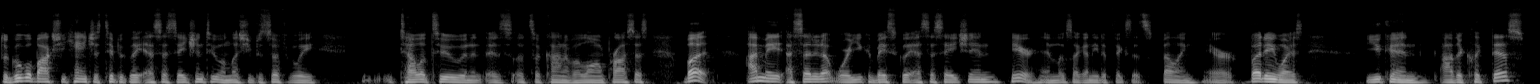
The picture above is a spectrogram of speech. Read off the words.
the Google box. You can't just typically SSH into unless you specifically tell it to, and it's it's a kind of a long process. But I made I set it up where you can basically SSH in here, and looks like I need to fix that spelling error. But anyways, you can either click this,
